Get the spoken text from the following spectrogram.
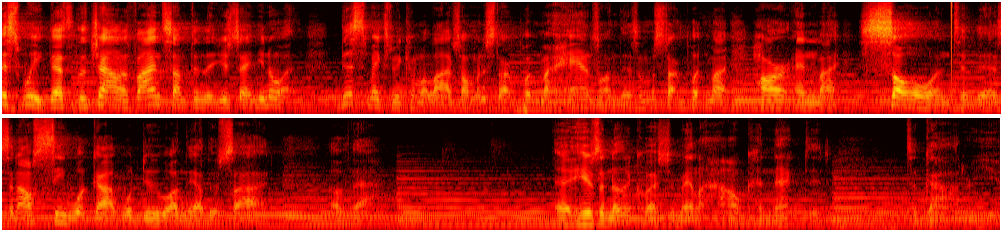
this week. That's the challenge. Find something that you're saying, you know what? this makes me come alive. So I'm going to start putting my hands on this. I'm going to start putting my heart and my soul into this, and I'll see what God will do on the other side of that. Uh, here's another question, man. Like how connected to God are you?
